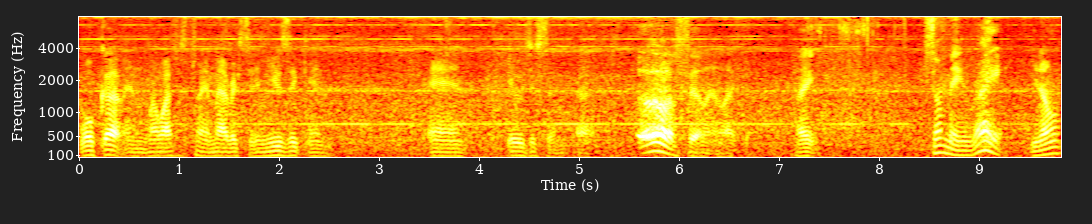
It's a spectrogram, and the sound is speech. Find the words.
woke up and my wife was playing Maverick City music and and it was just a, a ugh feeling like like something ain't right, you know.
